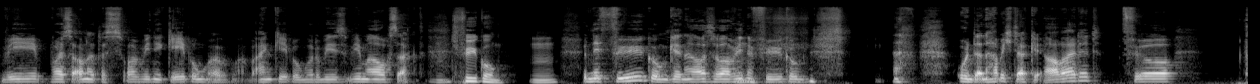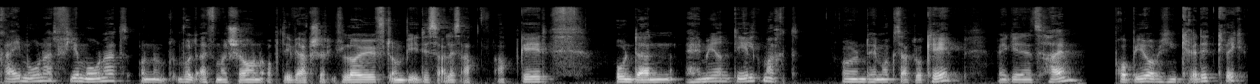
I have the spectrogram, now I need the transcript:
wie, weiß auch nicht, das war wie eine Gebung, äh, Eingebung oder wie, wie man auch sagt. Fügung. Mhm. Eine Fügung, genau, es war wie mhm. eine Fügung. Und dann habe ich da gearbeitet für drei Monate, vier Monate und wollte einfach mal schauen, ob die Werkstatt läuft und wie das alles ab, abgeht. Und dann haben wir einen Deal gemacht und haben gesagt, okay, wir gehen jetzt heim, probiere, ob ich einen Kredit krieg.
